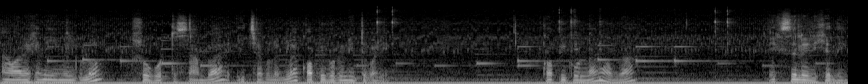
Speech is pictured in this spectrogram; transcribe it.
আমার এখানে ইমেলগুলো শো করতেছে, আমরা ইচ্ছা করলে এগুলো কপি করে নিতে পারি। কপি করলাম আমরা এক্সেলে লিখে দিই।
